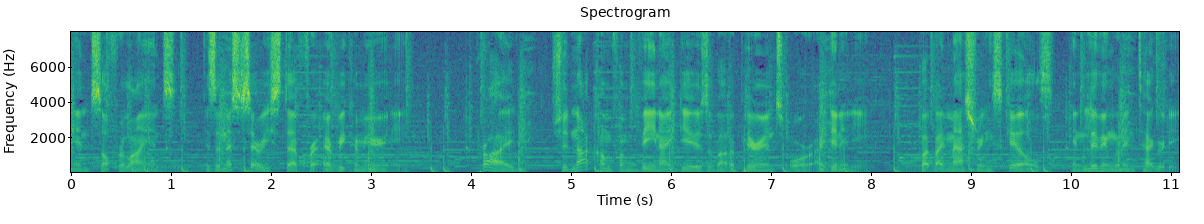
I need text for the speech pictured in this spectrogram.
and self reliance is a necessary step for every community. Pride should not come from vain ideas about appearance or identity, but by mastering skills and living with integrity.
